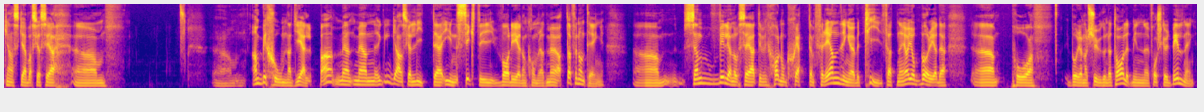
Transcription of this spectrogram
ganska, vad ska jag säga, um, um, ambition att hjälpa, men, men ganska lite insikt i vad det är de kommer att möta för någonting. Um, sen vill jag nog säga att det har nog skett en förändring över tid. För att när jag började uh, på i början av 2000-talet, min forskarutbildning,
